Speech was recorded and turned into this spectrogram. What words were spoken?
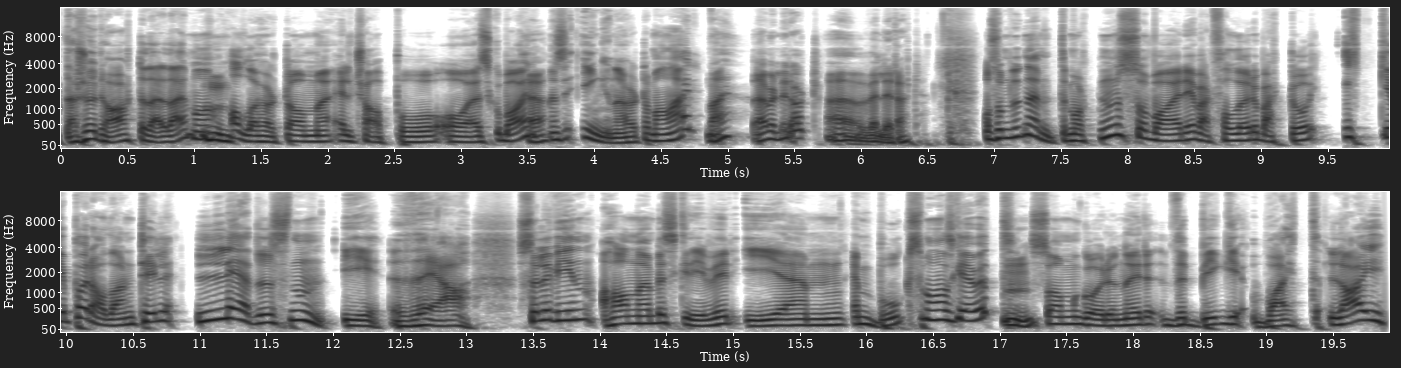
Det er så rart, det der. der. Man, Alle har hørt om El Chapo og Escobar, Ja. mens ingen har hørt om han her. Nei, Det er veldig rart. det er veldig rart. Og som du nevnte, Morten, så var i hvert fall Roberto ikke på radaren til ledelsen i Thea. Så Levin han beskriver i en bok som han har skrevet, som går under The Big White Lie,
